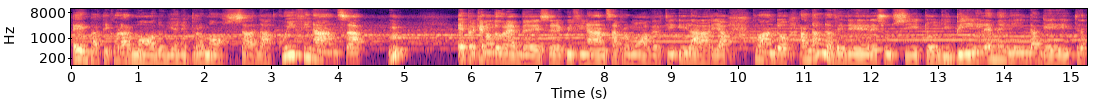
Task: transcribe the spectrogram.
e in particolar modo viene promossa da Qui Finanza. Hm? E perché non dovrebbe essere qui Finanza a promuoverti, Ilaria, quando andando a vedere sul sito di Bill e Melinda Gate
